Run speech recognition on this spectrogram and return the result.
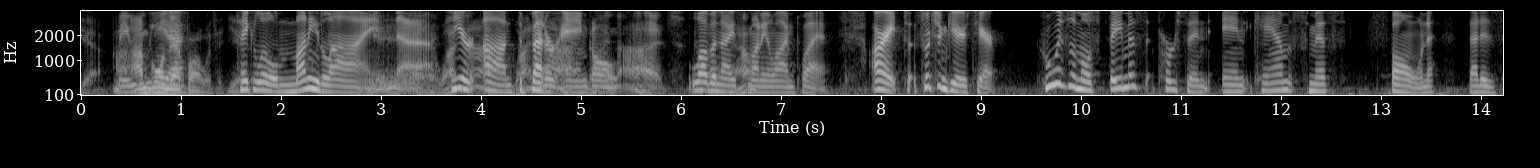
Yeah, I- Maybe I'm we, going uh, that far with it. Yeah, Take a little money line Yeah, uh, here not? on the Why better not? Angle. Love Come a nice now. money line play. All right, switching gears here. Who is the most famous person in Cam Smith's phone that is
